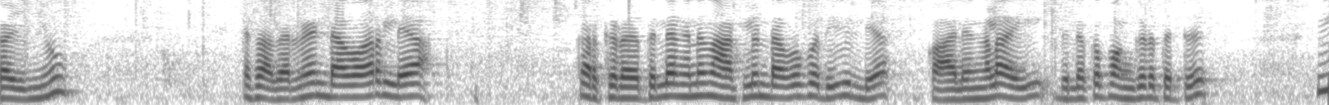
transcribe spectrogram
കഴിഞ്ഞു. സാധാരണ ഉണ്ടാവാറില്ല. കർക്കിടകത്തിൽ അങ്ങനെ നാട്ടിലുണ്ടാവുക പതിവില്ല. കാലങ്ങളായി ഇതിലൊക്കെ പങ്കെടുത്തിട്ട് ഈ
